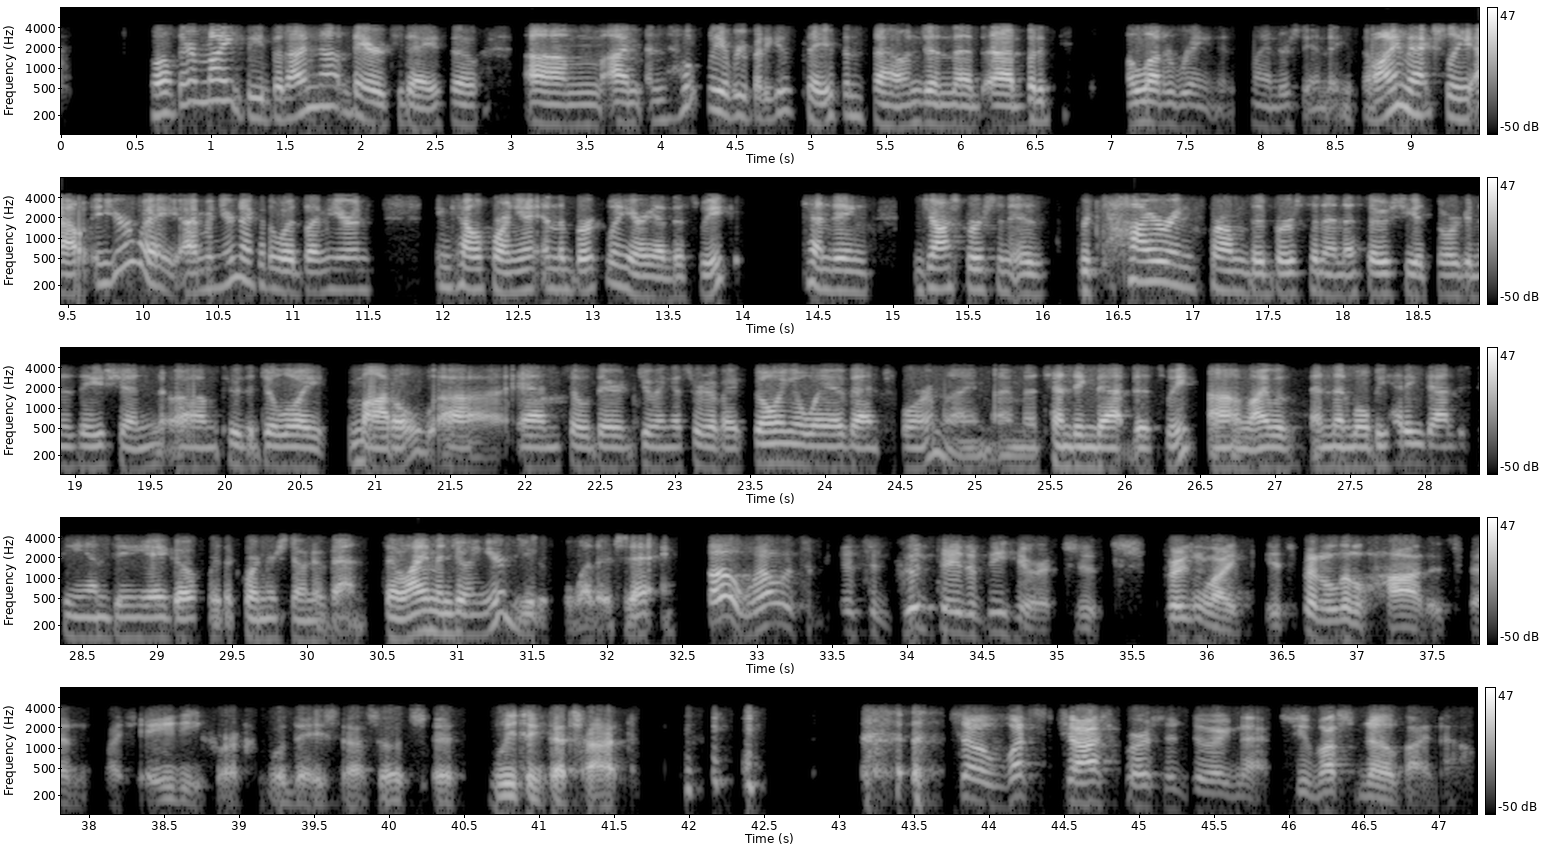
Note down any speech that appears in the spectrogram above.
Well, there might be, but I'm not there today. So um, I'm, and hopefully everybody is safe and sound, and that. Uh, but it's a lot of rain, is my understanding. So I'm actually out in your way. I'm in your neck of the woods. I'm here in in California, in the Berkeley area this week, attending Josh Bersin is retiring from the Bersin and Associates organization um, through the Deloitte model, uh, and so they're doing a sort of a going away event for him. I'm, I'm attending that this week. Um, I was, and then we'll be heading down to San Diego for the Cornerstone event. So I'm enjoying your beautiful weather today. Oh well, it's it's a good day to be here. It's it's spring like. It's been a little hot. It's been like 80 for a couple of days now, so it's it, we think that's hot. so what's Josh Bersin doing next? You must know by now.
